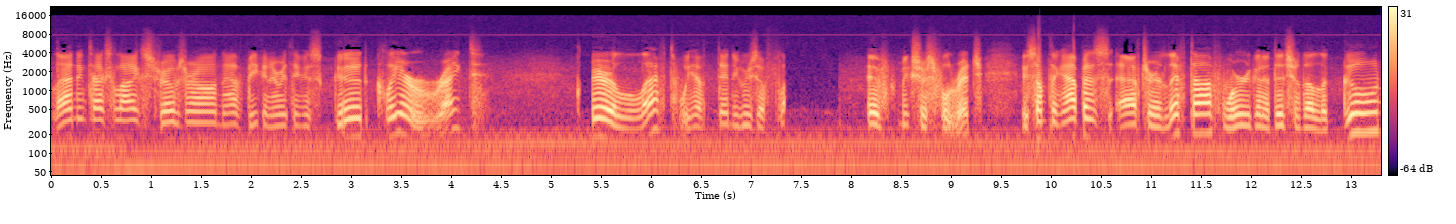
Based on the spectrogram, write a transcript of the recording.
Landing taxi lights, strobes are on, nav beacon, everything is good. Clear right. Clear left. We have 10 degrees of flight. If mixture's full rich. If something happens after liftoff, we're gonna ditch in the lagoon,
